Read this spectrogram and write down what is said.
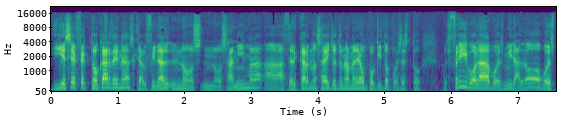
Y ese efecto Cárdenas que al final nos, nos anima a acercarnos a ellos de una manera un poquito, pues esto, pues frívola, pues míralo, pues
